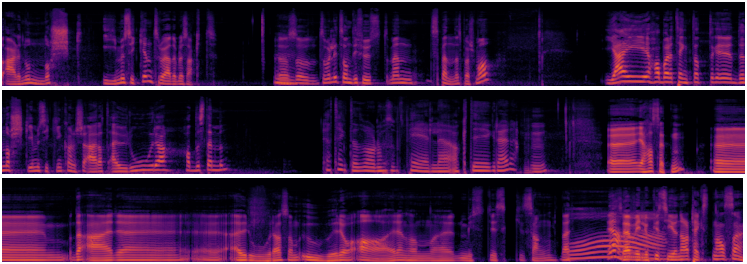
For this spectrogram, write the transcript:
så er det noe norsk i musikken, tror jeg det ble sagt. Mm. Eh, Så, så det var litt sånn diffust, men spennende spørsmål. Jeg har bare tenkt at det, det norske i musikken kanskje er at Aurora hadde stemmen. Jeg tenkte at det var noe sånn feleaktig greier. Mm. Uh, jeg har sett den. Uh, det er uh, Aurora som uer og a-er, en sånn eh, mystisk sang der. Oh. Ja, Så jeg vil jo ikke si hun har teksten, altså.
